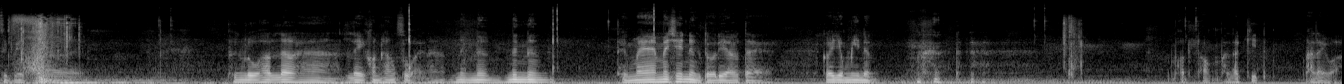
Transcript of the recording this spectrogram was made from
สิบเอ็ดเลยเพิ่งรู้ครับเลขห้าเลขค่อนข้างสวยนะหนึ่งหนึ่งหนึ่งหนึ่งถึงแม้ไม่ใช่หนึ่งตัวเดียวแต่ก็ยังมีหนึ่งปลดล็อกภารกิจอะไรวะ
